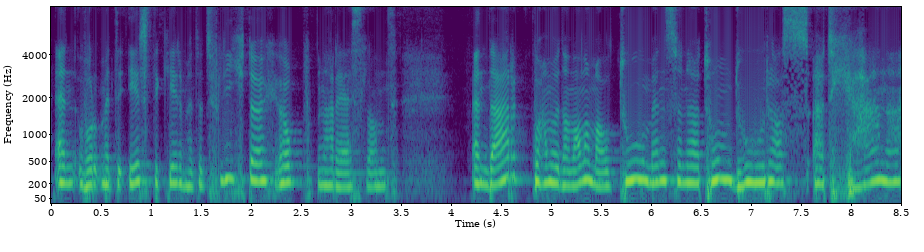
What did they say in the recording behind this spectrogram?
En voor, met de eerste keer met het vliegtuig op naar IJsland. En daar kwamen we dan allemaal toe, mensen uit Honduras, uit Ghana,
